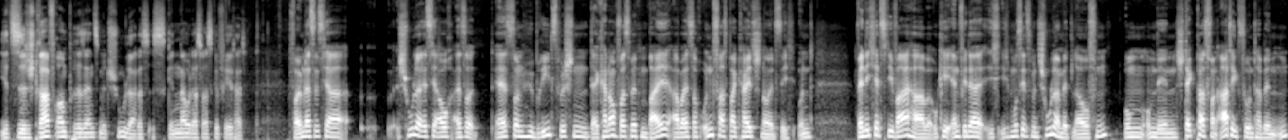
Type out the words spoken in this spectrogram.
jetzt diese Strafraumpräsenz mit Schuler, das ist genau das, was gefehlt hat. Vor allem, das ist ja, Schuler ist ja auch, also er ist so ein Hybrid zwischen, der kann auch was mit dem Ball, aber ist auch unfassbar kaltschnäuzig. Und wenn ich jetzt die Wahl habe, okay, entweder ich, ich muss jetzt mit Schuler mitlaufen, um, um den Steckpass von Artig zu unterbinden,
